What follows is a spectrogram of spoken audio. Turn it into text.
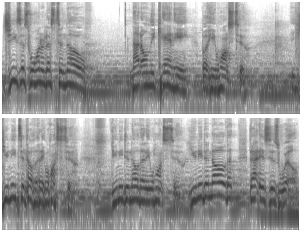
Jesus wanted us to know not only can he, but he wants to. You need to know that he wants to. You need to know that he wants to. You need to know that that is his will.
